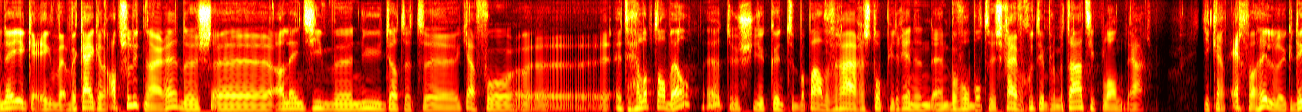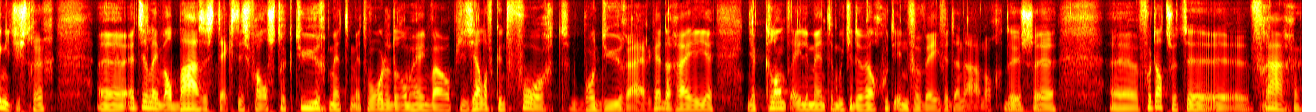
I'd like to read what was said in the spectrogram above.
nee, ik, ik, we kijken er absoluut naar. Hè. Dus alleen zien we nu dat het ja, voor het helpt al wel. Hè? Dus je kunt bepaalde vragen stop je erin en, en bijvoorbeeld eh, schrijf een goed implementatieplan. Ja, je krijgt echt wel hele leuke dingetjes terug. Uh, het is alleen wel basistekst. Het is vooral structuur met, met woorden eromheen waarop je zelf kunt voortborduren eigenlijk. Hè. Dan ga je je, klantelementen moet je er wel goed in verweven daarna nog. Dus uh, uh, voor dat soort vragen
